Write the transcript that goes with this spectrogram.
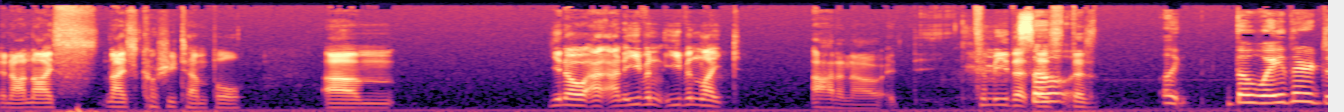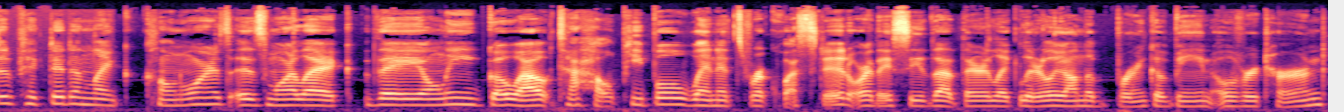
in our nice nice cushy temple. Um, you know, and, and even even like I don't know. It, to me, that so, there's, there's like the way they're depicted in like Clone Wars is more like they only go out to help people when it's requested or they see that they're like literally on the brink of being overturned.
